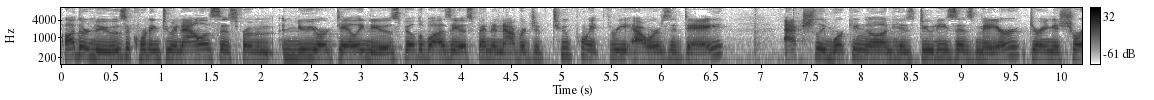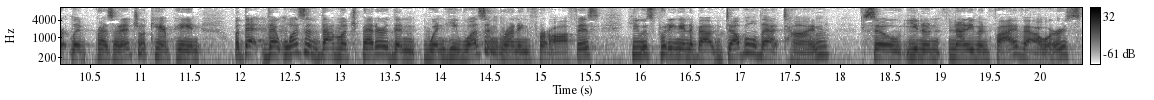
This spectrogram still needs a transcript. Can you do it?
other news, according to analysis from New York Daily News, Bill de Blasio spent an average of 2.3 hours a day actually working on his duties as mayor during his short-lived presidential campaign. But that, that wasn't that much better than when he wasn't running for office. He was putting in about double that time. So, you know, not even five hours.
